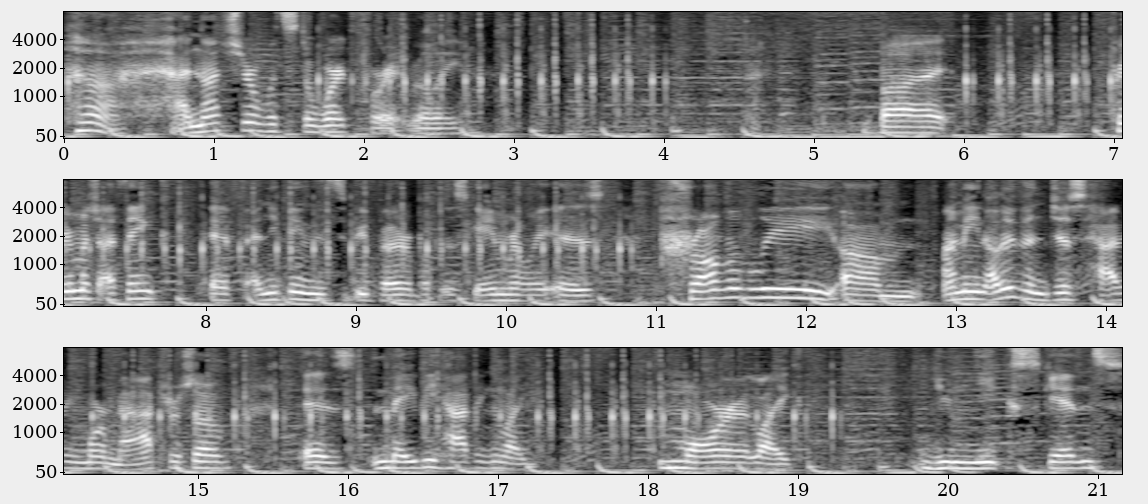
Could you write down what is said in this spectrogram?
huh i'm not sure what's the word for it really but pretty much i think if anything needs to be better about this game really is probably, um, I mean, other than just having more maps or so, is maybe having like more like unique skins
